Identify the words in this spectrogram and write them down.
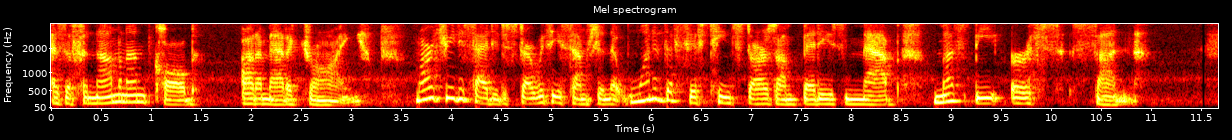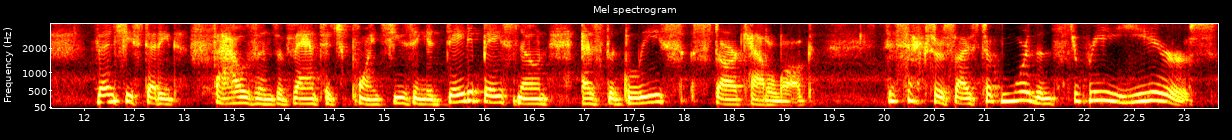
as a phenomenon called automatic drawing. Marjorie decided to start with the assumption that one of the 15 stars on Betty's map must be Earth's sun. Then she studied thousands of vantage points using a database known as the Gliese Star Catalog. This exercise took more than three years.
